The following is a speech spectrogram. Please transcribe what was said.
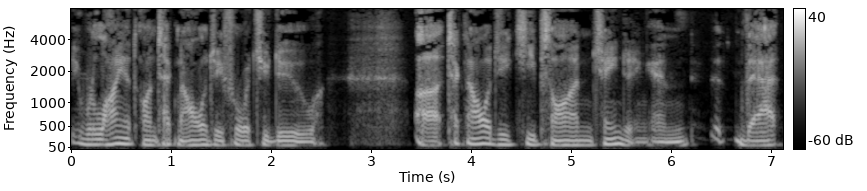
reliant on technology for what you do, uh, technology keeps on changing and that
